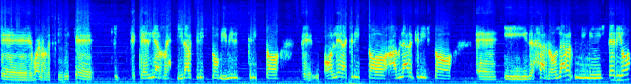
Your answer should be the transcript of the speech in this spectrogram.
que, bueno, decidí que, que quería respirar Cristo, vivir Cristo, eh, oler a Cristo, hablar Cristo eh, y desarrollar mi ministerio.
